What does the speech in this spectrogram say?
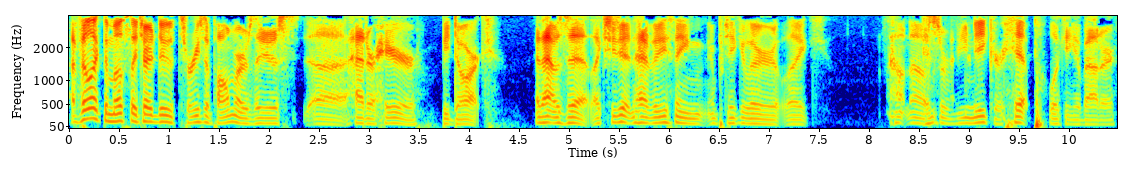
I feel like the most they tried to do with Teresa Palmer is they just uh, had her hair be dark, and that was it. Like she didn't have anything in particular, like I don't know, And- sort of unique or hip looking about her.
